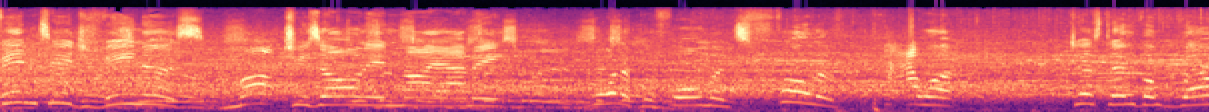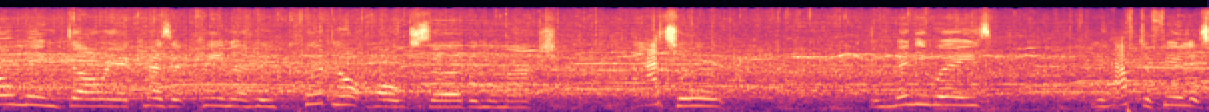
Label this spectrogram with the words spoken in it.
Vintage Venus marches on in Miami. What a performance, full of power. Just overwhelming Daria Kasatkina, who could not hold serve in the match at all. In many ways, you have to feel it's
